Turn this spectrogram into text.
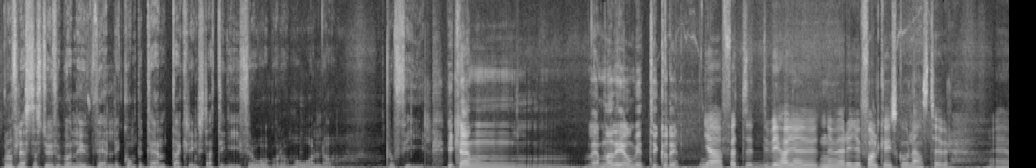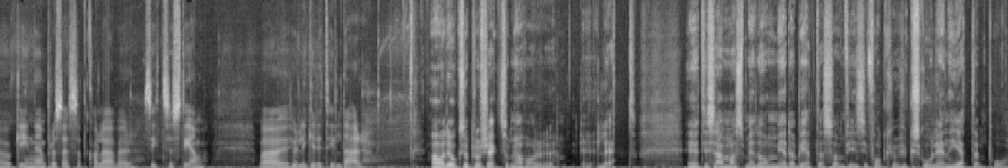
Och de flesta studieförbund är väldigt kompetenta kring strategifrågor och mål och profil. Vi kan lämna det om vi tycker det. Ja, för att vi har ju, nu är det ju folkhögskolans tur eh, och in i en process att kolla över sitt system. hur ligger det till där? Ja, det är också ett projekt som jag har eh, lett tillsammans med de medarbetare som finns i folkhögskoleenheten på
